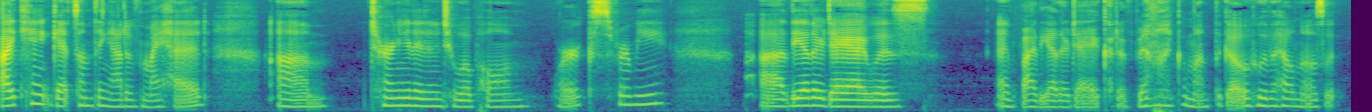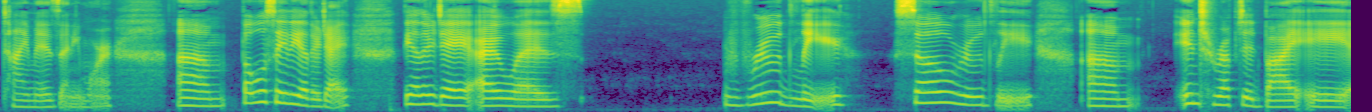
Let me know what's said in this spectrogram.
I can't get something out of my head, um, turning it into a poem works for me. Uh, the other day, I was, and by the other day, it could have been like a month ago. Who the hell knows what time is anymore? Um, but we'll say the other day. The other day, I was rudely, so rudely um, interrupted by a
